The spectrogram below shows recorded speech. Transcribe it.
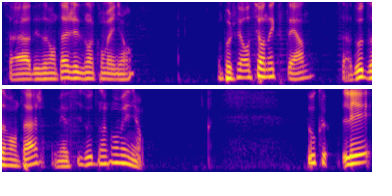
Ça a des avantages et des inconvénients. On peut le faire aussi en externe, ça a d'autres avantages, mais aussi d'autres inconvénients. Donc les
